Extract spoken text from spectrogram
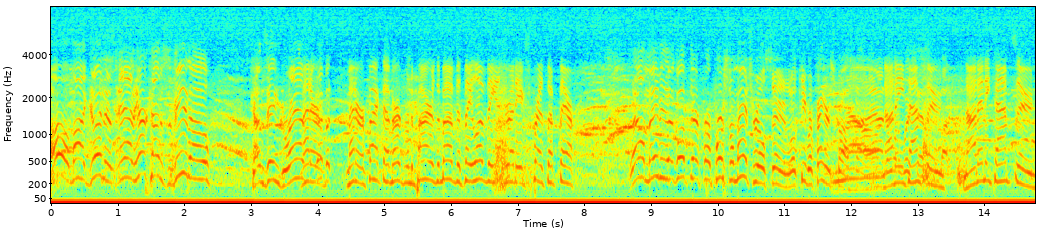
Oh, my goodness. And here comes Vito. Comes in, grabs Matter, it, matter of fact, I've heard from the Pyres above that they love the Andretti Express up there. Well, maybe they'll go up there for a personal match real soon. We'll keep our fingers crossed. No, not anytime soon. Not anytime soon.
